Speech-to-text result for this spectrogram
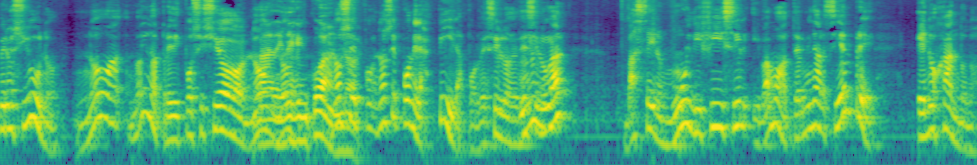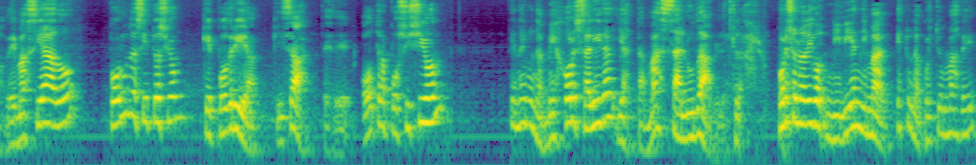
Pero si uno no, no hay una predisposición, no, de no- vez en cuando. no se, no se pone las pilas, por decirlo desde ese lugar, va a ser muy difícil y vamos a terminar siempre enojándonos demasiado por una situación que podría, quizás desde otra posición, tener una mejor salida y hasta más saludable. Claro. Por eso no digo ni bien ni mal, esto es una cuestión más de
